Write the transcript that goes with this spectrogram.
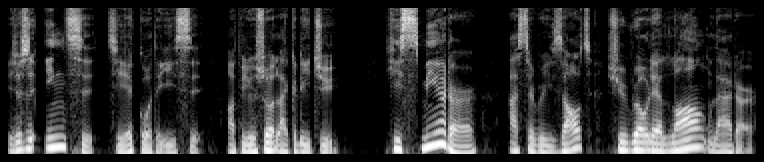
也就是因此结果的意思啊。比如说，来个例句：He smeared her as a result. She wrote a long letter.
